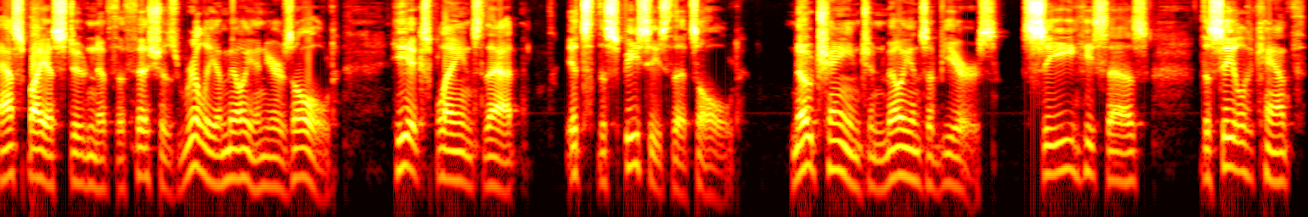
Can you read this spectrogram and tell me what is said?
Asked by a student if the fish is really a million years old, he explains that it's the species that's old. No change in millions of years. See, he says, the coelacanth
